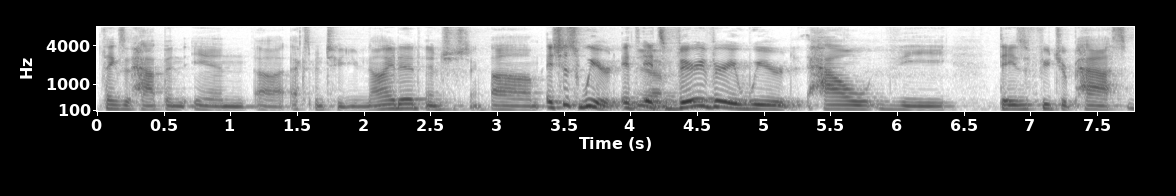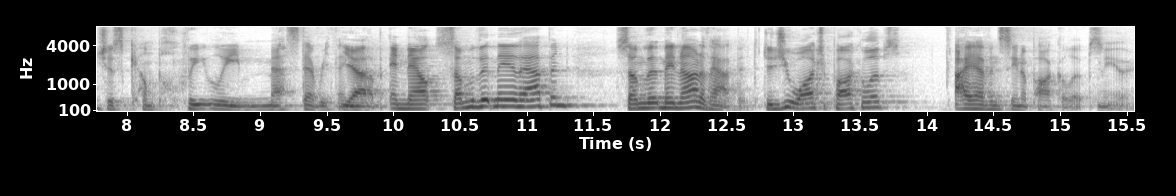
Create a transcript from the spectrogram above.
things that happened in uh, X Men Two United. Interesting. Um, it's just weird. It, yeah. It's very very weird how the Days of Future Past just completely messed everything yeah. up. And now some of it may have happened, some of it may not have happened. Did you watch Apocalypse? I haven't seen Apocalypse. Me either.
